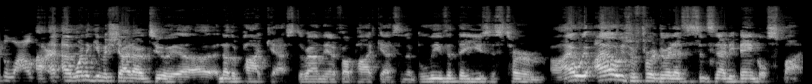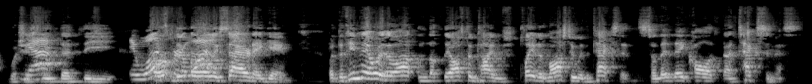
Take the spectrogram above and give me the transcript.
The wild card. I, I want to give a shout out to uh, another podcast, around the NFL podcast, and I believe that they use this term. Uh, I always, I always refer to it as the Cincinnati Bengals spot, which is Yeah. the, the, the it was the early Saturday game. But the team they always a they oftentimes played and lost to were the Texans, so they, they call it uh, Teximus.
